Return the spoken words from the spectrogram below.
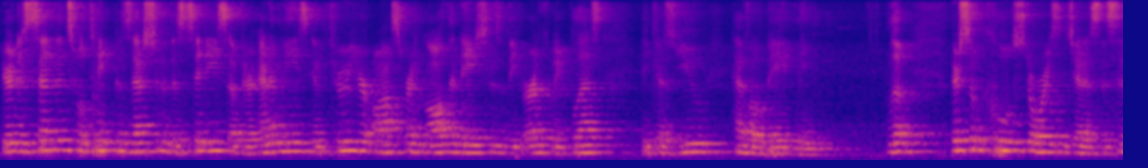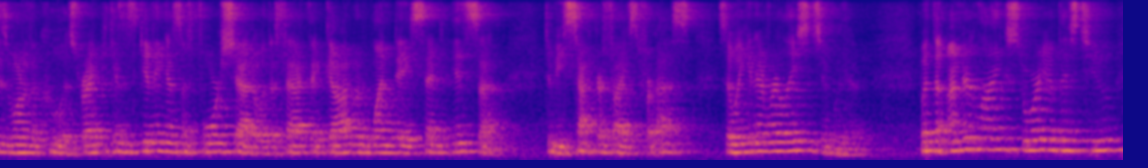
Your descendants will take possession of the cities of their enemies, and through your offspring, all the nations of the earth will be blessed because you have obeyed me. Look, there's some cool stories in Genesis. This is one of the coolest, right? Because it's giving us a foreshadow of the fact that God would one day send his son to be sacrificed for us so we can have a relationship with him. But the underlying story of this, too,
